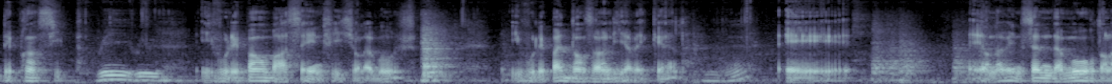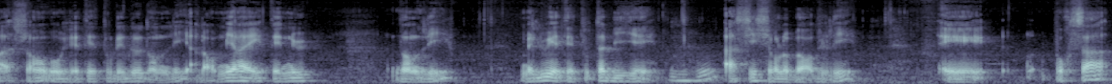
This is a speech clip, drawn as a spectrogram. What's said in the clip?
des principes. Oui, oui, il voulait pas embrasser une fille sur la bouche. Il voulait pas être dans un lit avec elle. Et, et on avait une scène d'amour dans la chambre où ils étaient tous les deux dans le lit. Alors Mireille était nue dans le lit, mais lui était tout habillé, assis sur le bord du lit. Et pour ça,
